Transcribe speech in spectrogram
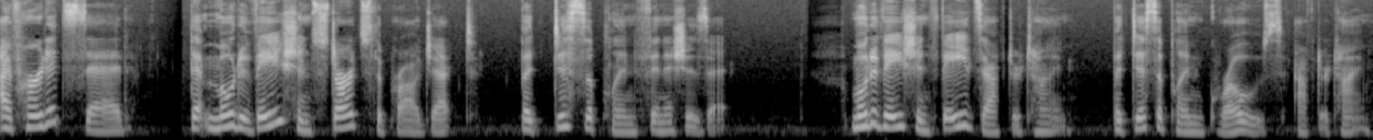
I've heard it said that motivation starts the project, but discipline finishes it. Motivation fades after time, but discipline grows after time.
